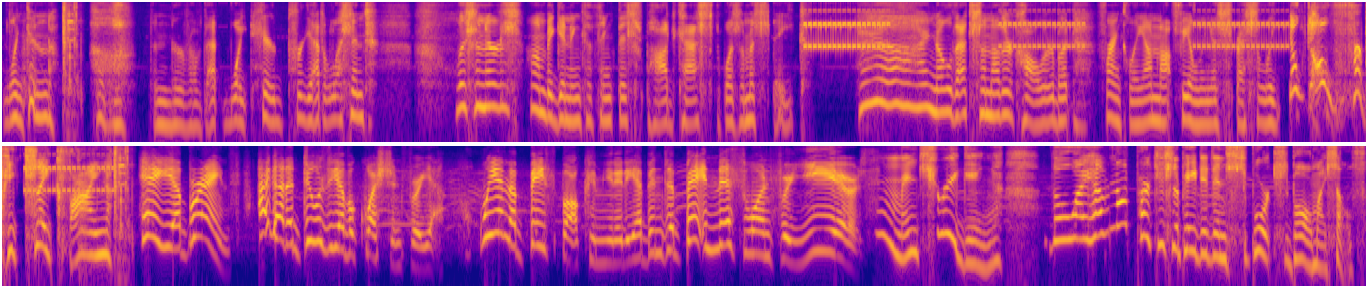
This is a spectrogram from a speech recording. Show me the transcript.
Lincoln. the nerve of that white haired pre adolescent. Listeners, I'm beginning to think this podcast was a mistake. Yeah, I know that's another caller, but frankly, I'm not feeling especially. Oh, oh, for Pete's sake, fine! Hey, uh, Brains, I got a doozy of a question for you. We in the baseball community have been debating this one for years. Hmm, intriguing. Though I have not participated in sports ball myself,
